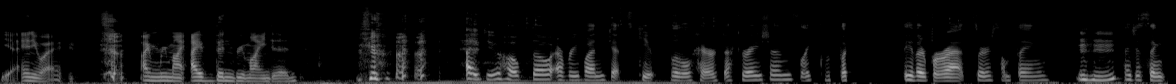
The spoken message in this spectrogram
yeah. Anyway, I'm remind I've been reminded. I do hope though everyone gets cute little hair decorations, like with the either barrettes or something. hmm I just think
